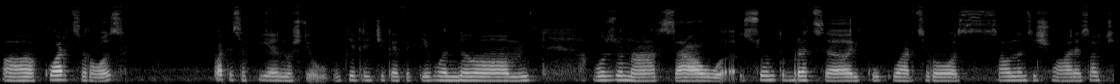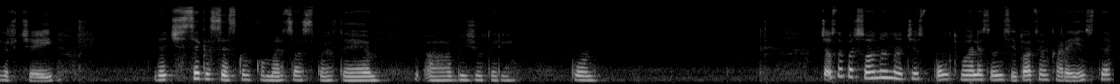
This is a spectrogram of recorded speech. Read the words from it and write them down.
uh, cuarț roz. Poate să fie, nu știu, pietricică efectiv în uh, buzunar sau sunt brățări cu cuarț roz sau lănțișoare sau cercei. Deci se găsesc în comerț astfel de uh, bijuterii. Bun. Această persoană în acest punct, mai ales în situația în care este,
